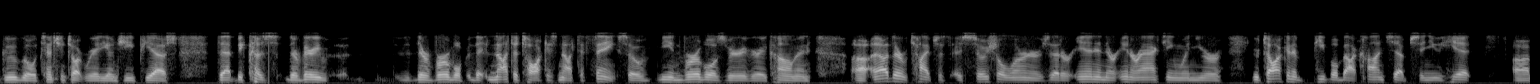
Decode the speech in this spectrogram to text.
Google Attention Talk Radio and GPS. That because they're very they're verbal. Not to talk is not to think. So being verbal is very, very common. Uh, other types of, social learners that are in and they're interacting when you're you're talking to people about concepts and you hit uh,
